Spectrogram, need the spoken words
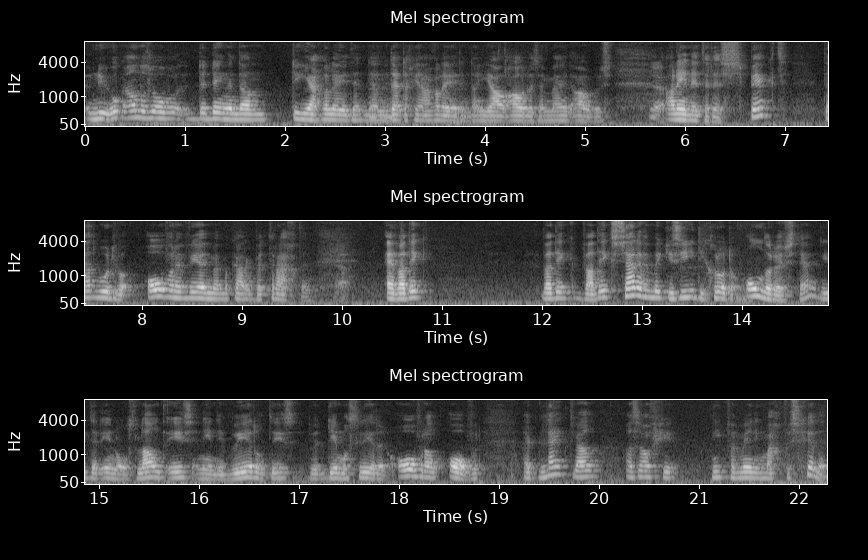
nu ook anders over de dingen dan 10 jaar geleden, dan Mhm. 30 jaar geleden, dan jouw ouders en mijn ouders. Ja. Alleen het respect, dat moeten we over en weer met elkaar betrachten. Ja. En wat ik, wat, ik, wat ik zelf een beetje zie, die grote onrust hè, die er in ons land is en in de wereld is, we demonstreren overal over. Het lijkt wel alsof je niet van mening mag verschillen.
